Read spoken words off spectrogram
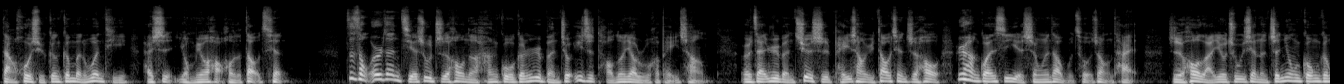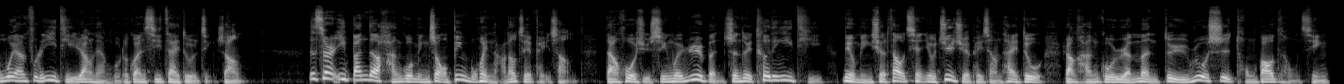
但或许更根本的问题还是有没有好好的道歉。自从二战结束之后呢，韩国跟日本就一直讨论要如何赔偿。而在日本确实赔偿与道歉之后，日韩关系也升温到不错状态。只是后来又出现了征用工跟慰安妇的议题，让两国的关系再度的紧张。那虽然一般的韩国民众并不会拿到这些赔偿，但或许是因为日本针对特定议题没有明确的道歉，又拒绝赔偿态度，让韩国人们对于弱势同胞的同情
